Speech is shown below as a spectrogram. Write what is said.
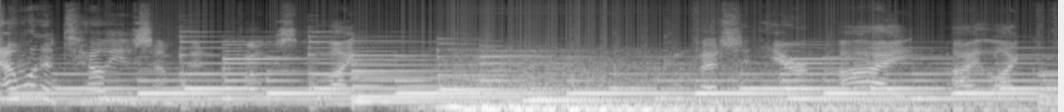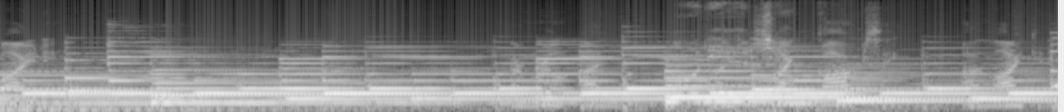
I want to tell you something, folks. Like confession here, I I like fighting. I real I, I just like boxing. I like it. I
